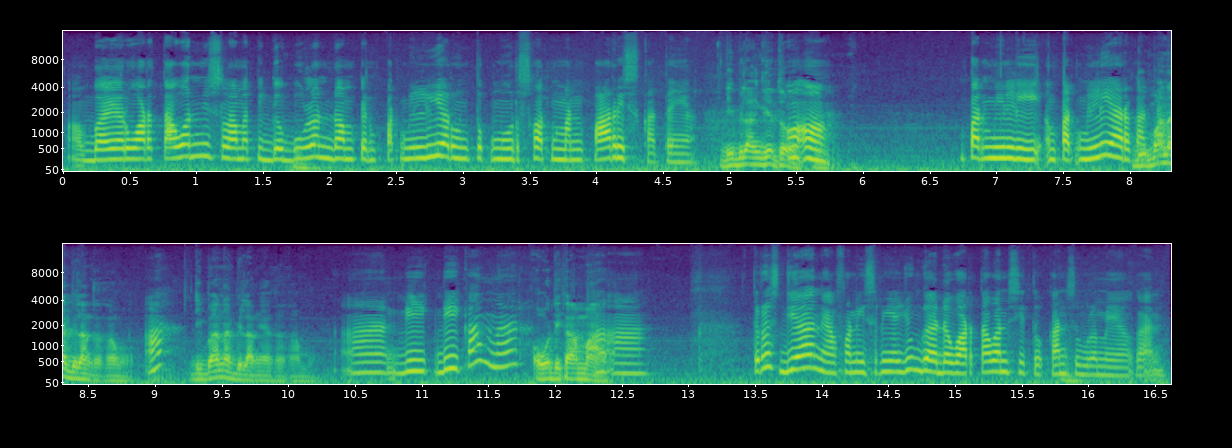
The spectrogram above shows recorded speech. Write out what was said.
Uh, bayar wartawan nih selama tiga bulan udah hampir 4 miliar untuk ngurus Hotman Paris katanya. Dibilang gitu. Heeh. 4 mili 4 miliar Di katanya. mana bilang ke kamu? Hah? Di mana bilangnya ke kamu? Uh, di di kamar. Oh, di kamar. Heeh. Terus dia nelpon istrinya juga ada wartawan situ kan sebelumnya kan.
